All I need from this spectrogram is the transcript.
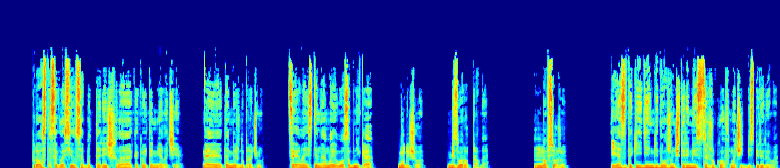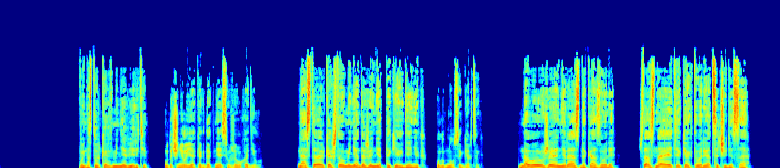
Просто согласился, будто речь шла о какой-то мелочи. А это, между прочим, Целая стена моего особняка. Будущего. Без ворот, правда. Но все же. Я за такие деньги должен четыре месяца жуков мочить без перерыва. «Вы настолько в меня верите?» — уточнил я, когда князь уже уходил. «Настолько, что у меня даже нет таких денег», — улыбнулся герцог. «Но вы уже не раз доказывали, что знаете, как творятся чудеса.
